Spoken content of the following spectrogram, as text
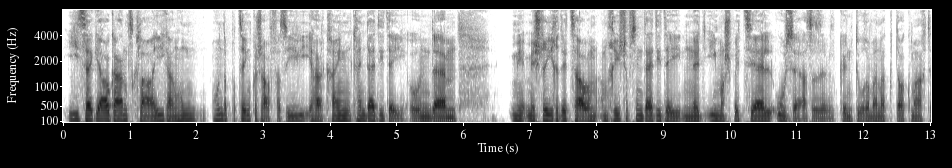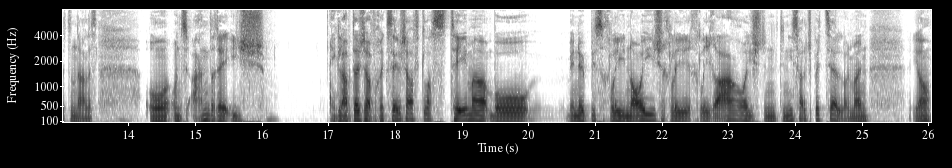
ich sage ja auch ganz klar, ich gehe 100% arbeiten. Also ich, ich habe kein, kein Daddy Day. Und, ähm, wir, wir streichen jetzt auch am Christoph sein Daddy Day nicht immer speziell raus. Also, gehen durch, was er da gemacht hat und alles. Und, und das andere ist, ich glaube, das ist einfach ein gesellschaftliches Thema, wo, wenn etwas ein bisschen neu ist, ein bisschen, ein bisschen rarer ist, dann, dann ist es halt speziell. Ich meine, ja,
